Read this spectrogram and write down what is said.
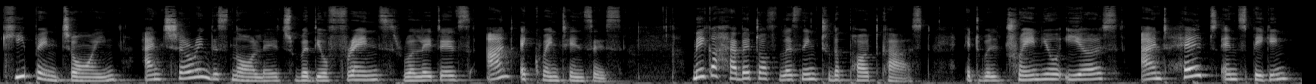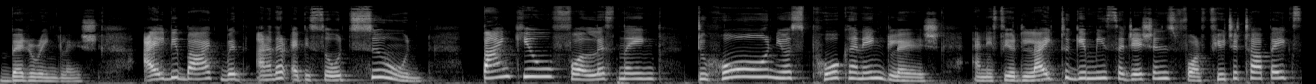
Keep enjoying and sharing this knowledge with your friends, relatives, and acquaintances. Make a habit of listening to the podcast. It will train your ears and helps in speaking better English. I'll be back with another episode soon. Thank you for listening to hone your spoken English and if you'd like to give me suggestions for future topics,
